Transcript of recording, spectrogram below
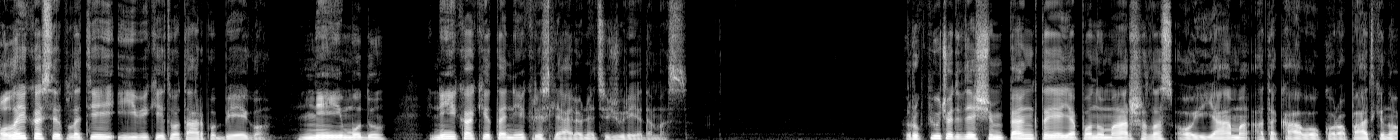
O laikas ir platieji įvykiai tuo tarpu bėgo, nei į mūdų, nei į ką kitą, nei krislelio neatsižiūrėdamas. Rūpiučio 25-ąją japonų maršalas Oijama atakavo Koropatkino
